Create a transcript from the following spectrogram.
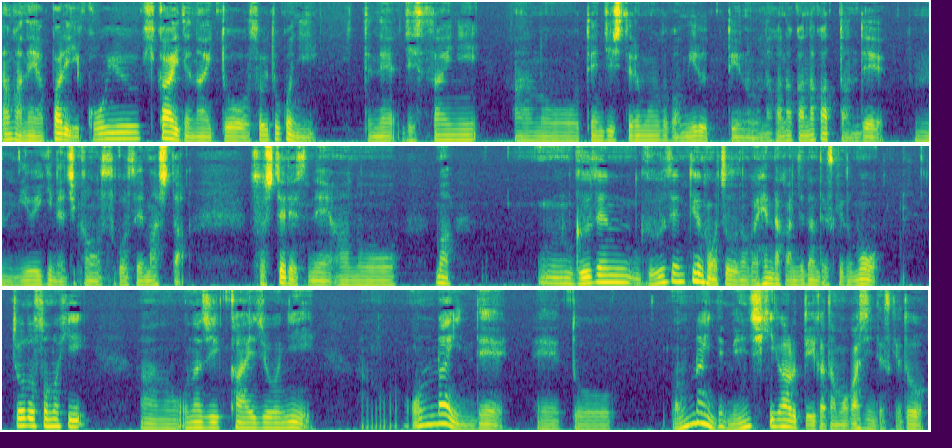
なんかねやっぱりこういう機会でないとそういうとこに行ってね実際にあの展示してるものとかを見るっていうのもなかなかなかったんで、うん、有意義な時間を過ごせました。そしてですねあのまあ、偶然偶然っていうのはちょっとなんか変な感じなんですけどもちょうどその日あの同じ会場にあのオンラインでえっ、ー、とオンラインで面識があるっていう言い方もおかしいんですけど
